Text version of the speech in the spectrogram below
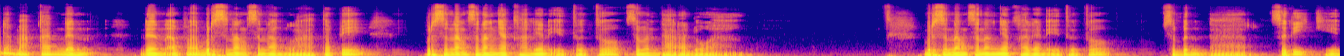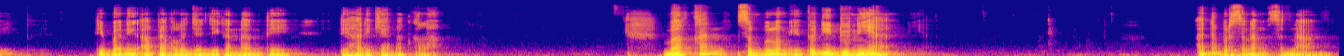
udah makan dan dan apa bersenang-senang lah. Tapi bersenang-senangnya kalian itu tuh sementara doang. Bersenang-senangnya kalian itu tuh sebentar sedikit dibanding apa yang Allah janjikan nanti di hari kiamat kelak. Bahkan sebelum itu di dunia anda bersenang-senang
